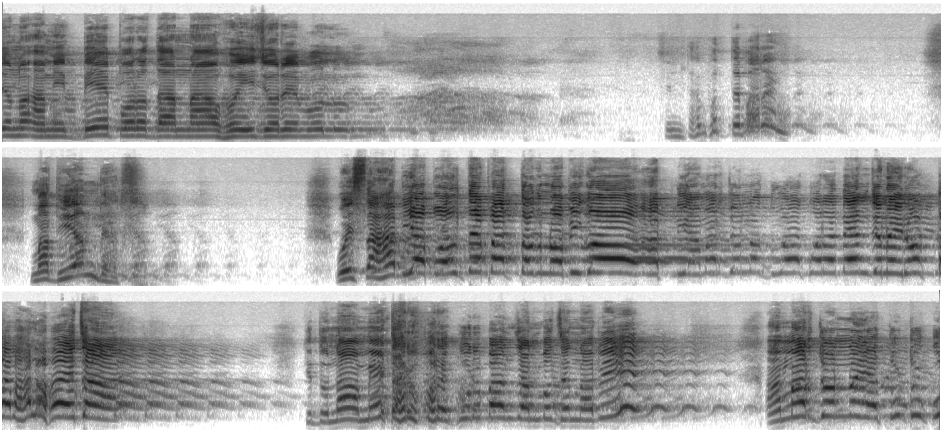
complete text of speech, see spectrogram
যেন আমি বেপরদা না হই, জোরে বলুন। চিন্তা করতে পারেন? মা ধ্যান দেন ওই সাহাবিয়া বলতে পারত, নবী গো, আপনি আমার জন্য দোয়া করে দেন যেন এই রোগটা ভালো হয়ে যায়। কিন্তু না, মেয়েটার উপরে কুরবান জান বলছেন নবী। আমার জন্য এতটুকু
